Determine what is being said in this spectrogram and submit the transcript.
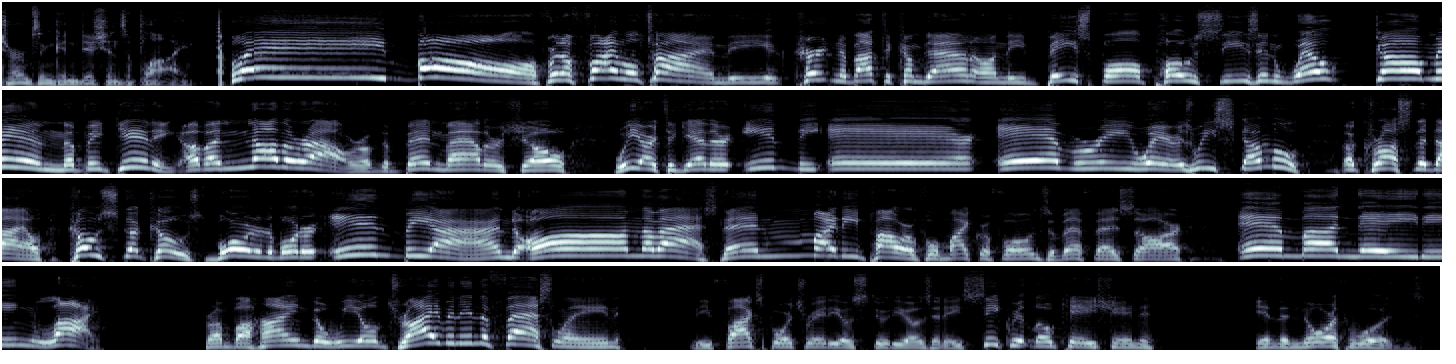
Terms and conditions apply. Play ball for the final time. The curtain about to come down on the baseball postseason. Welcome in the beginning of another hour of the Ben Maller Show. We are together in the air everywhere as we stumble across the dial, coast to coast, border to border, and beyond on the vast and mighty powerful microphones of FSR emanating live from behind the wheel, driving in the fast lane, the Fox Sports Radio studios at a secret location in the North Woods.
